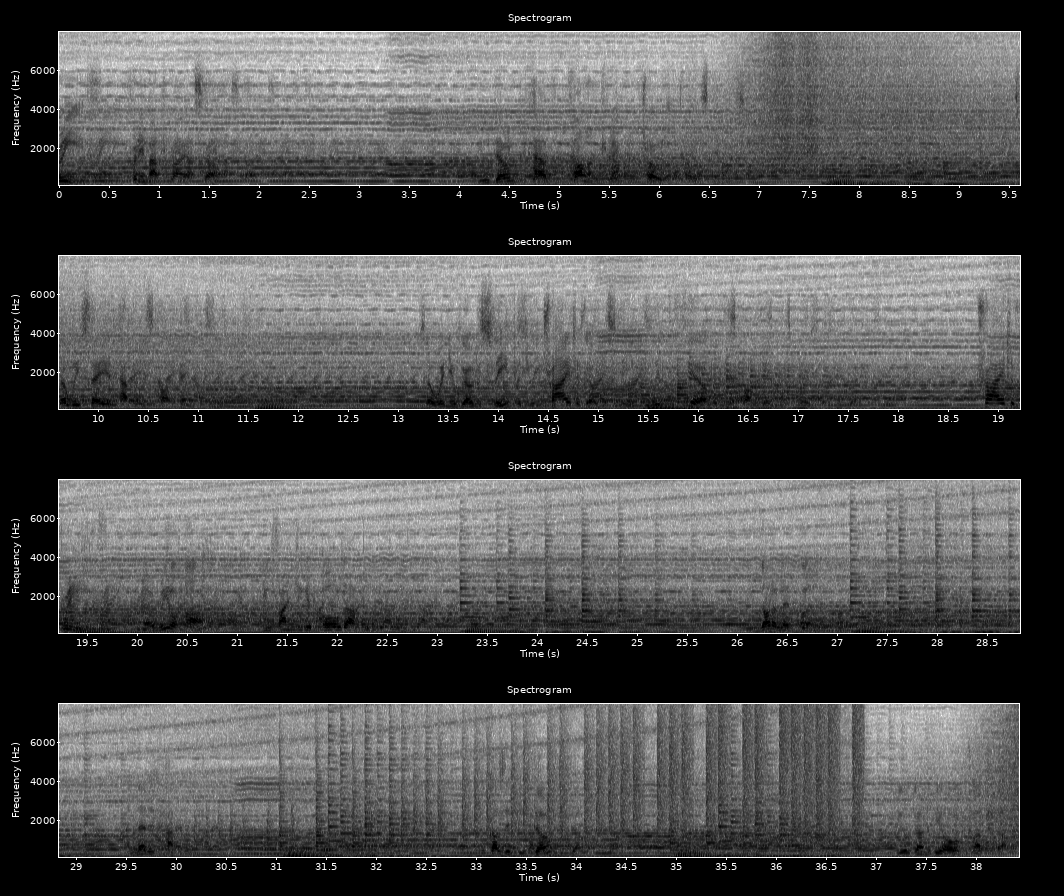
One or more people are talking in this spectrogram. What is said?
breathe pretty much by itself. You don't have voluntary control of those things. So we say it happens spontaneously. So when you go to sleep and you try to go to sleep, you interfere with the spontaneous process. Try to breathe, you know, real hard. You find you get balled up in the breathing. You've got to let go. Let it happen. Because if you don't, you're going to be all clutched up.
